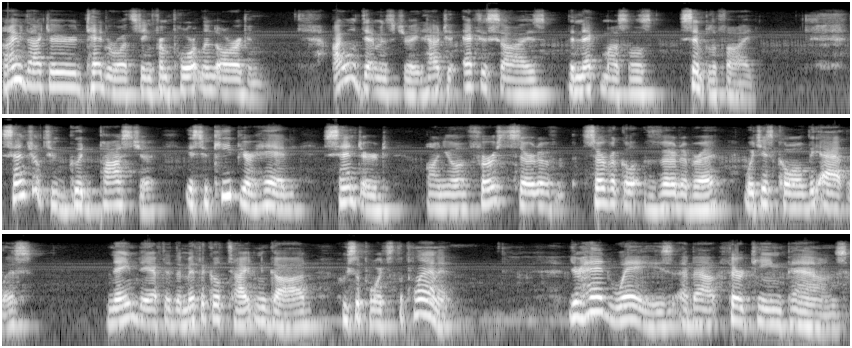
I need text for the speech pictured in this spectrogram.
I'm Dr. Ted Rothstein from Portland, Oregon. I will demonstrate how to exercise the neck muscles simplified. Central to good posture is to keep your head centered on your first cervical vertebrae, which is called the atlas, named after the mythical Titan god who supports the planet. Your head weighs about 13 pounds.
